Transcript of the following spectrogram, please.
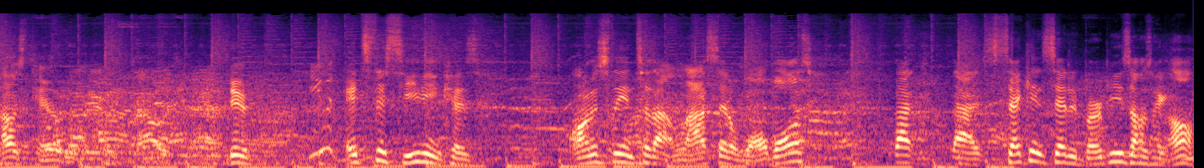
That was terrible. Dude, it's deceiving because honestly, until that last set of wall balls, that, that second set of burpees, I was like, oh,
